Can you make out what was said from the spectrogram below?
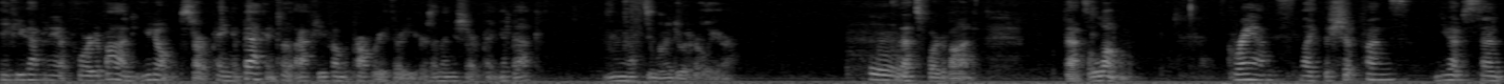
If you happen to get Florida bond, you don't start paying it back until after you've owned the property thirty years, and then you start paying it back. Unless you wanna do it earlier. hmm. That's Florida bond. That's a loan. Grants, like the SHIP funds, you have to stand,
